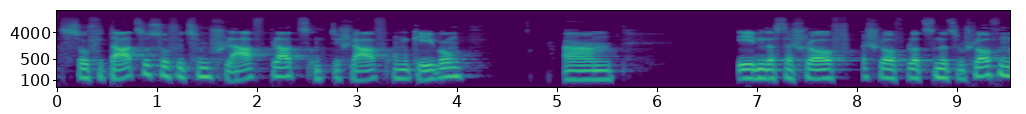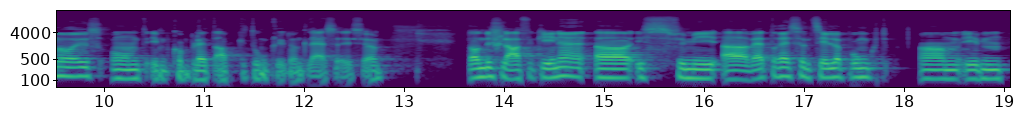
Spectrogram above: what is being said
so viel dazu, so viel zum Schlafplatz und die Schlafumgebung. Ähm, eben, dass der Schlaf, Schlafplatz nur zum Schlafen da ist und eben komplett abgedunkelt und leise ist. Ja. Dann die Schlafhygiene äh, ist für mich ein weiterer essentieller Punkt. Ähm, eben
